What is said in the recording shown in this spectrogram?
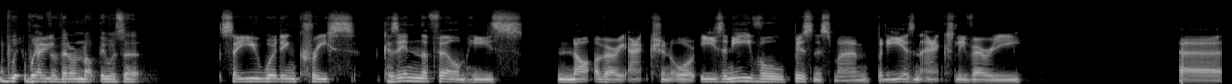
w- whether you, or not there was a. So you would increase because in the film he's not a very action or he's an evil businessman, but he isn't actually very. Uh,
